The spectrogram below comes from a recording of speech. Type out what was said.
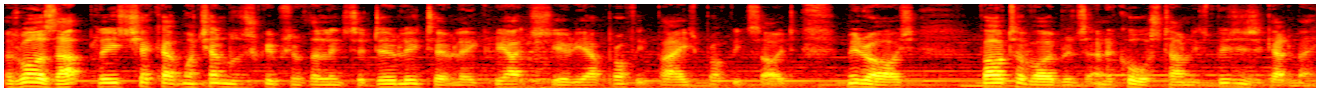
As well as that, please check out my channel description for the links to Doodly, Toonly, Create Studio, Profit Page, Profit Site, Mirage, Photo Vibrance and of course Tony's Business Academy.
